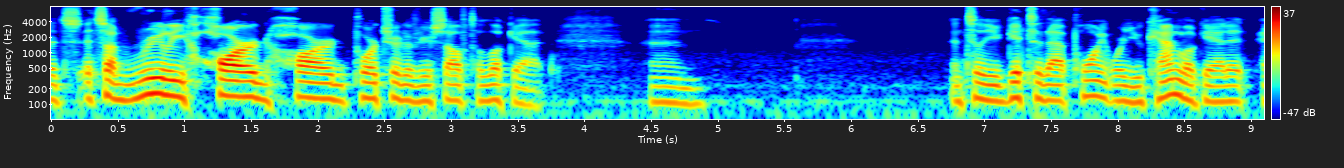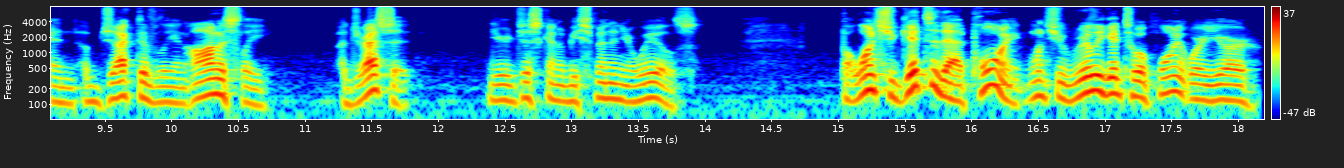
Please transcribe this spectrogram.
That's it's a really hard, hard portrait of yourself to look at, and until you get to that point where you can look at it and objectively and honestly address it, you're just going to be spinning your wheels. But once you get to that point, once you really get to a point where you're,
